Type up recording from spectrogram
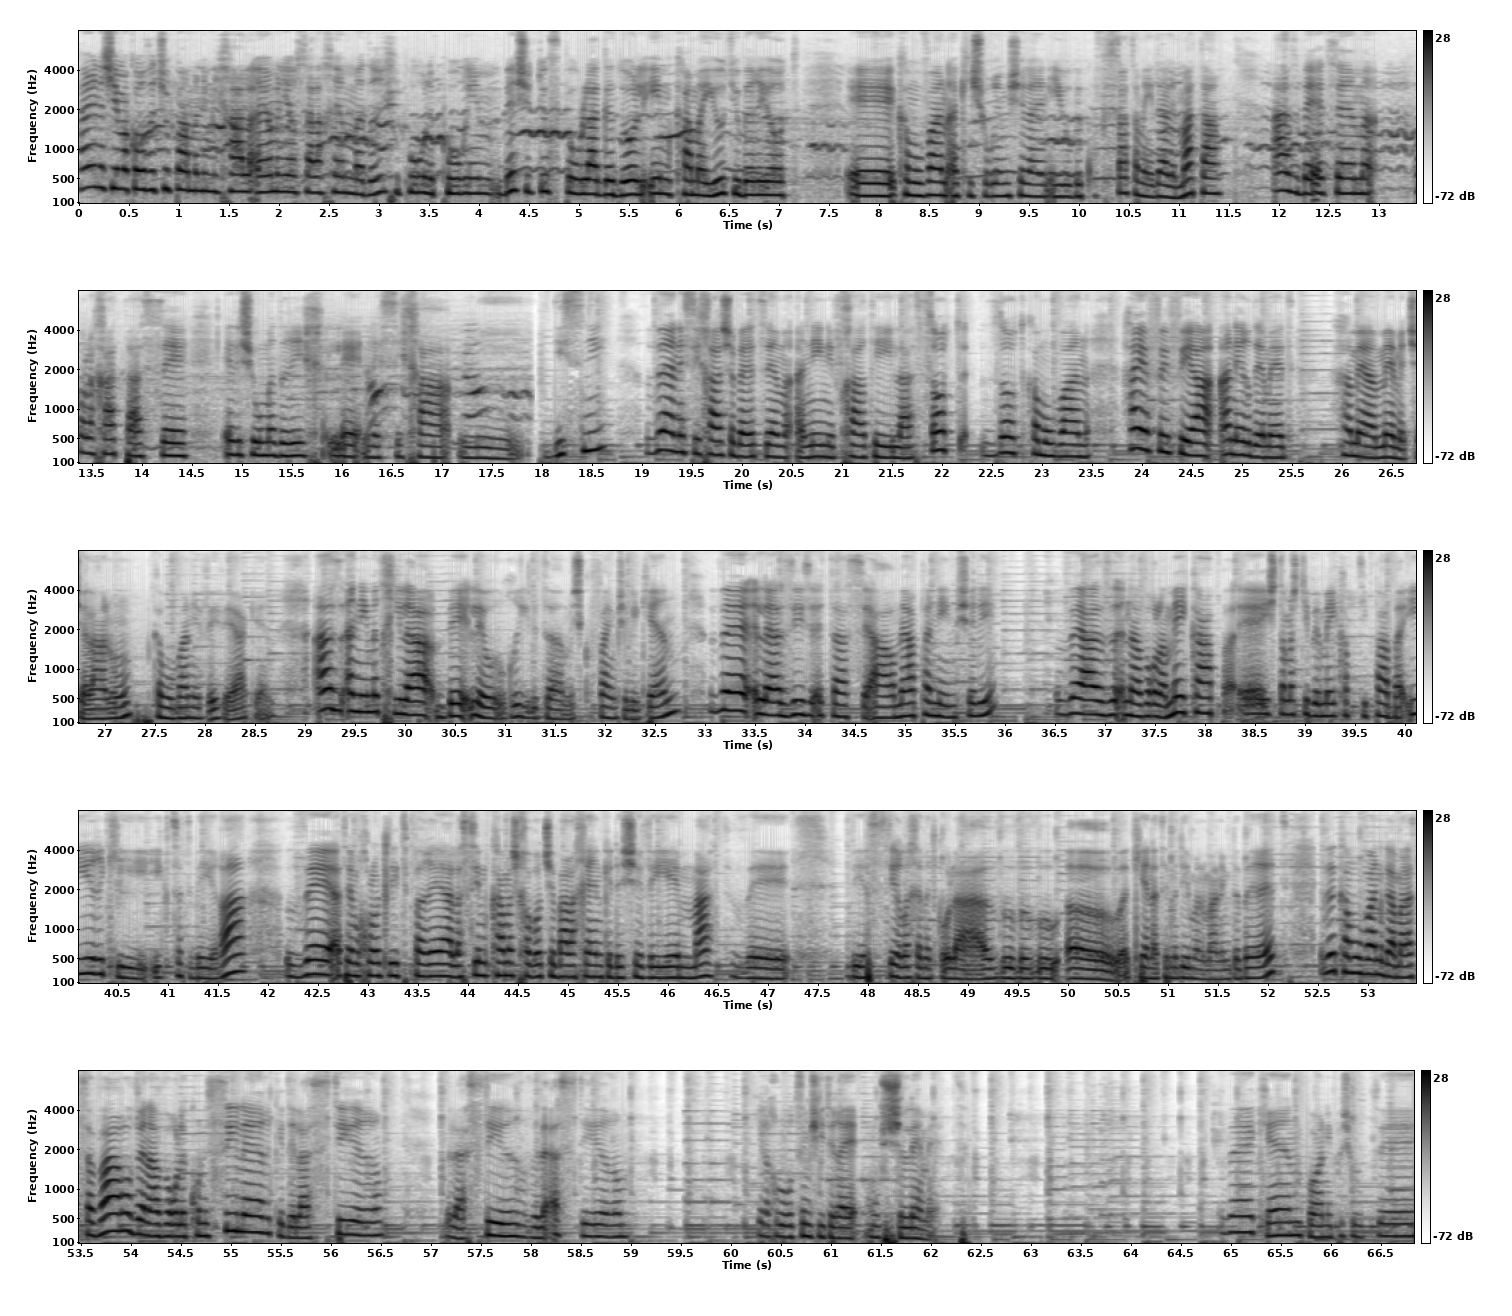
היי נשים, מה קורה? שוב פעם, אני מיכל, היום אני עושה לכם מדריך איפור לפורים בשיתוף פעולה גדול עם כמה יוטיובריות. אה, כמובן הכישורים שלהן יהיו בקופסת המידע למטה. אז בעצם כל אחת תעשה איזשהו מדריך לנסיכה מדיסני. והנסיכה שבעצם אני נבחרתי לעשות זאת כמובן היפיפייה הנרדמת המהממת שלנו, כמובן יפיפייה, כן. אז אני מתחילה בלהוריד את המשקפיים שלי, כן? ולהזיז את השיער מהפנים שלי. ואז נעבור למייקאפ, אה, השתמשתי במייקאפ טיפה בעיר כי היא קצת בהירה ואתם יכולות להתפרע, לשים כמה שכבות שבא לכן כדי שזה יהיה מאט ו... ויסתיר לכם את כל ה... כן אתם יודעים על מה אני מדברת. וכמובן גם על הצוואר ונעבור לקונסילר כדי להסתיר ולהסתיר ולהסתיר. כי אנחנו רוצים שהיא תראה מושלמת וכן, פה אני פשוט אה,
